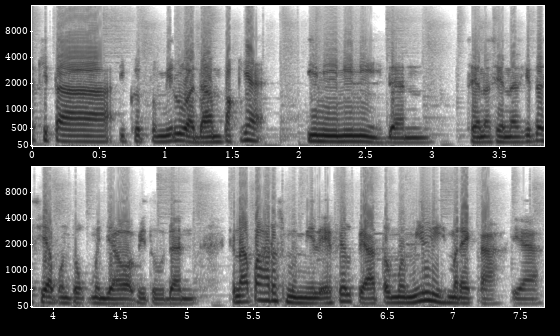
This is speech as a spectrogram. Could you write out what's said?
kita ikut pemilu ah, dampaknya ini ini nih dan senat-senat kita siap untuk menjawab itu. Dan kenapa harus memilih FLP atau memilih mereka? Ya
